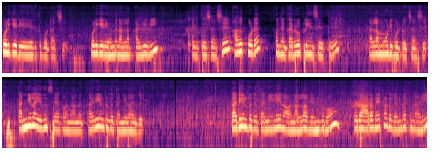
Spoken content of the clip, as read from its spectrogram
கோழிக்கறியை எடுத்து போட்டாச்சு. கோழிக்கறியை வந்து நல்லா கழுவி எடுத்து வச்சாச்சு. அது கூட கொஞ்சம் கருவேப்பிலையும் சேர்த்து நல்லா மூடி போட்டு வச்சாச்சு. தண்ணிலாம் எதுவும் சேர்க்கலைங்க. அந்த கறியில் இருக்க தண்ணி தான் இது. கறியில் இருக்க தண்ணியிலே நான் நல்லா வெந்துடும் ஒரு அரை வேக்காடு வெந்த பின்னாடி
